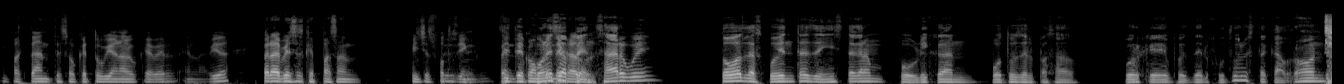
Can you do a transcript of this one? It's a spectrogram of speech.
impactantes o que tuvieron algo que ver en la vida. Pero hay veces que pasan pinches fotos Sí, sí. bien... Si te pones a pensar, güey, todas las cuentas de Instagram publican fotos del pasado. Porque, pues, del futuro está cabrón.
